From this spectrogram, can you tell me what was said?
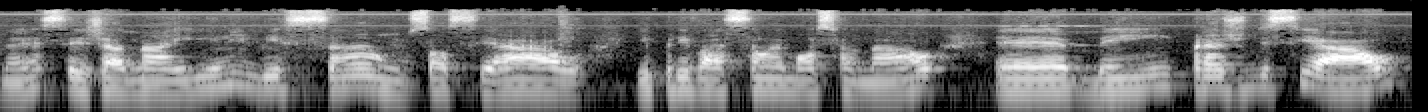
né, seja na inibição social e privação emocional, é bem prejudicial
